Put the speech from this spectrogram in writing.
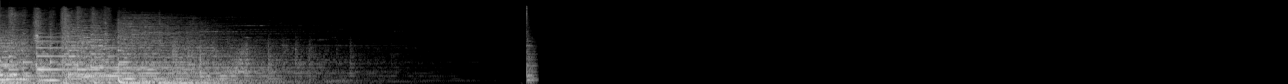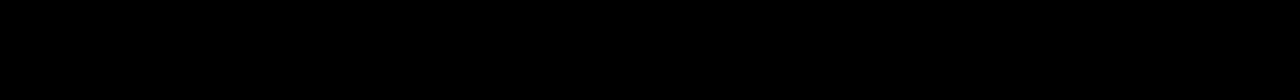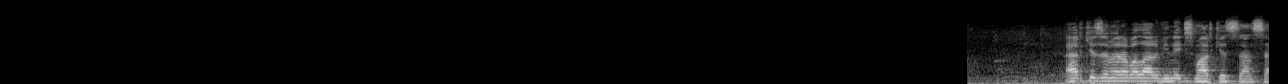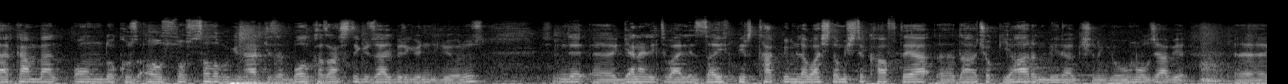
bulurken Herkese merhabalar. Winex Market'ten Serkan ben. 19 Ağustos Salı bugün herkese bol kazançlı güzel bir gün diliyoruz. Şimdi e, genel itibariyle zayıf bir takvimle başlamıştık haftaya. E, daha çok yarın veri akışının yoğun olacağı bir e,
